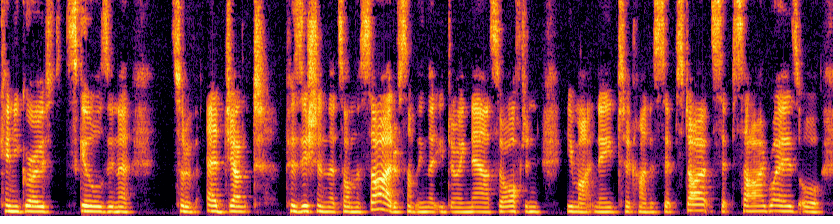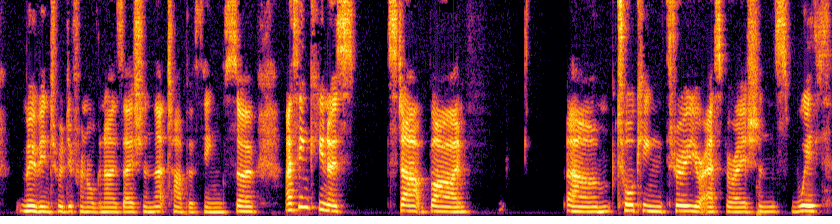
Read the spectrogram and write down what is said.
can you grow skills in a sort of adjunct position that's on the side of something that you're doing now? So often you might need to kind of step start step sideways or move into a different organization that type of thing. So i think you know start by um, talking through your aspirations with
